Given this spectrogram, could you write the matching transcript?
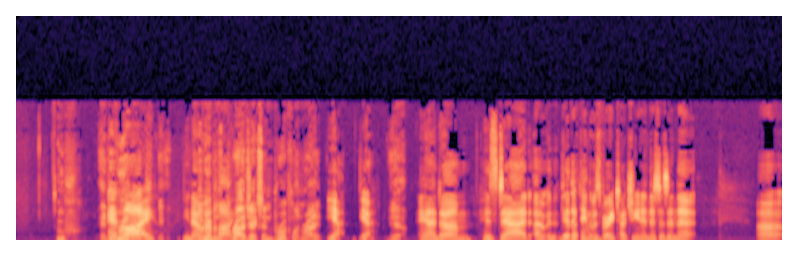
Oof. And grew up lie, in, you know, he grew up in lie. the projects in Brooklyn, right? Yeah, yeah. Yeah. And um, his dad. Uh, and the other thing that was very touching, and this is in the uh,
